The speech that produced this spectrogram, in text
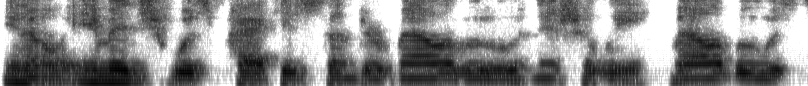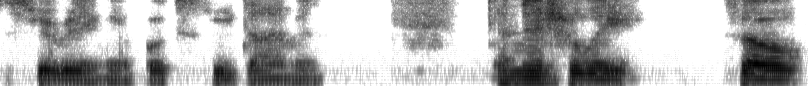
You know, Image was packaged under Malibu initially. Malibu was distributing their books through Diamond initially. So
